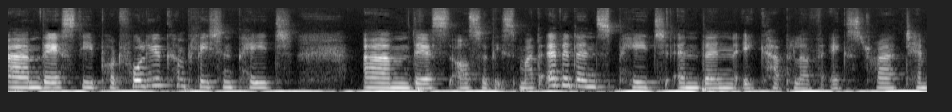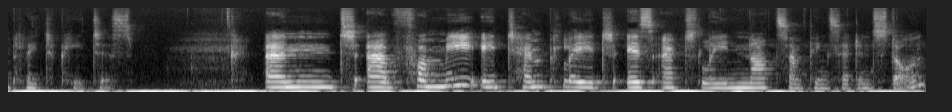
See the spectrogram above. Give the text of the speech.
um, there's the portfolio completion page. Um, there's also the smart evidence page and then a couple of extra template pages. And uh, for me, a template is actually not something set in stone.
